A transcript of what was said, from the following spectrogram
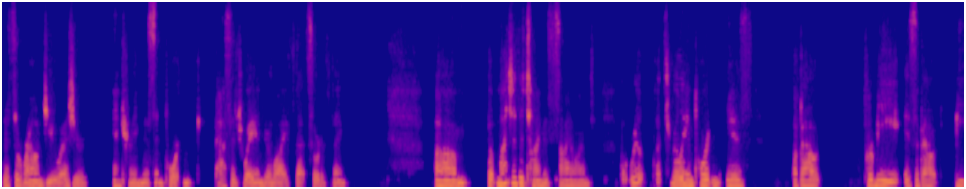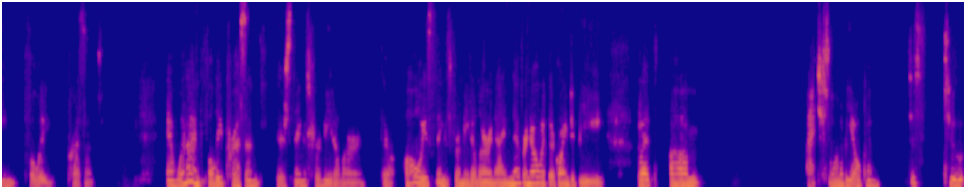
that's around you as you're entering this important passageway in your life, that sort of thing. Um, but much of the time is silent. But re- what's really important is about, for me, is about being fully present. And when I'm fully present, there's things for me to learn. There are always things for me to learn. I never know what they're going to be, but um, I just want to be open, just to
